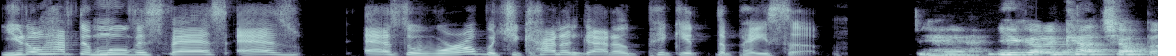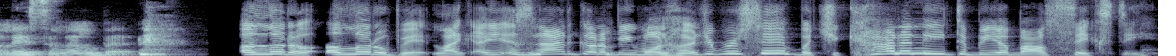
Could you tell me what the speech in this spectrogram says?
you don't have to move as fast as as the world, but you kind of got to pick it the pace up. Yeah, you got to catch up at least a little bit. a little, a little bit. Like uh, it's not going to be one hundred percent, but you kind of need to be about sixty.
